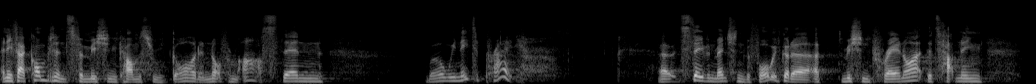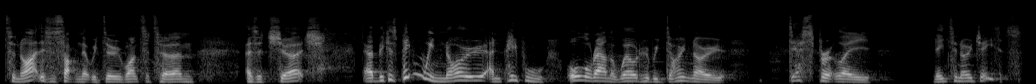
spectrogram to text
And if our competence for mission comes from God and not from us, then, well, we need to pray. Uh, Stephen mentioned before, we've got a, a, mission prayer night that's happening tonight. This is something that we do once a term as a church uh, because people we know and people all around the world who we don't know desperately need to know Jesus.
